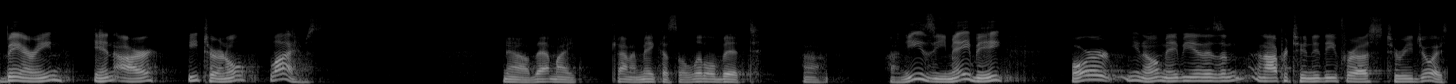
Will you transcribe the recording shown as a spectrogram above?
bearing in our eternal lives. Now, that might kind of make us a little bit um, uneasy, maybe, or, you know, maybe it is an, an opportunity for us to rejoice.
